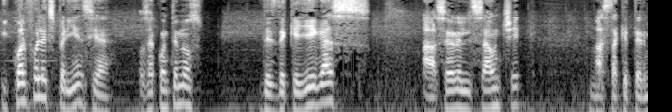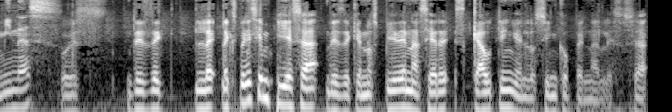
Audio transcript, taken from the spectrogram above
¿Y, cuál fue la experiencia? O sea, cuéntenos, desde que llegas a hacer el soundcheck hasta que terminas. Pues desde la, experiencia empieza desde que nos piden hacer scouting en los cinco penales. O sea,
